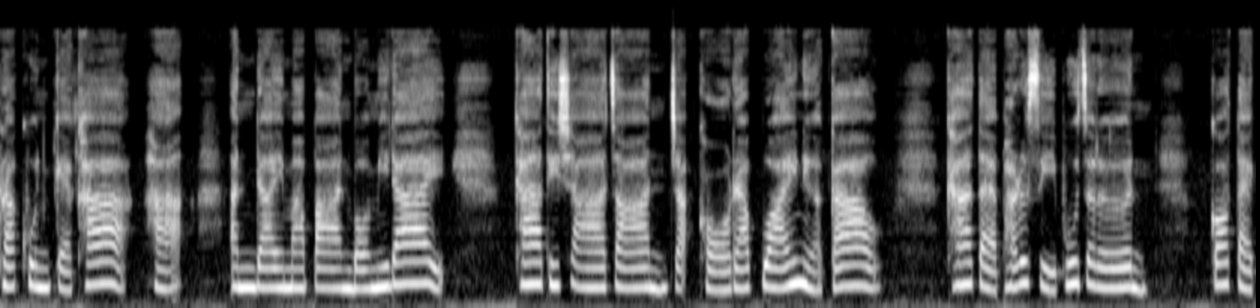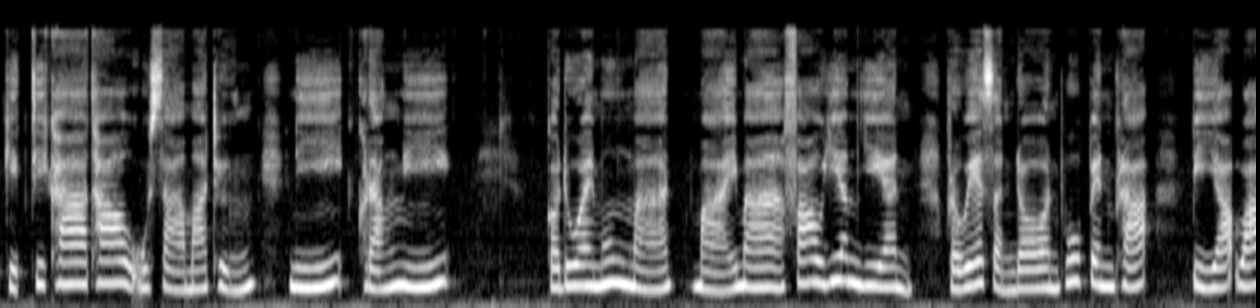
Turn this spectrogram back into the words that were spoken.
พระคุณแก่ข้าหาอันใดมาปานบอมิได้ข้าทิชาจารย์จะขอรับไว้เหนือเก้าวข้าแต่พระฤาษีผู้เจริญ ก็แต่กิจที่ข้าเท่าอุตสามาถึง นี้ครั้งนี้ ก็ด้วยมุ่งหมายหมายมาเฝ้าเยี่ยมเยียน พระเวสสันดรผู้เป็นพระปิยวะ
